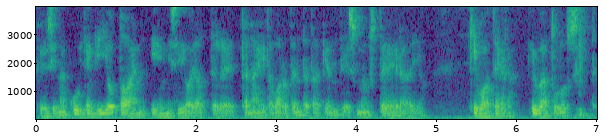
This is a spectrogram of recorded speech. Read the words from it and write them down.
kyllä siinä kuitenkin jotain ihmisiä ajattelee, että näitä varten tätä kenties myös tehdään ja kiva tehdä hyvä tulos sitten.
